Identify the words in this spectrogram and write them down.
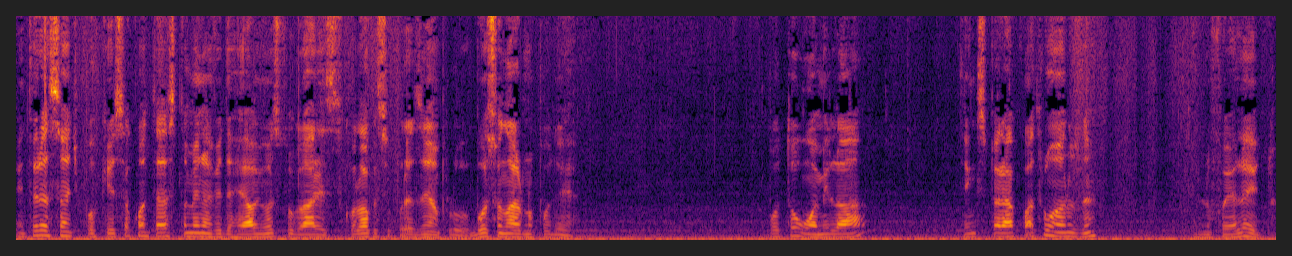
É interessante porque isso acontece também na vida real em outros lugares. Coloca-se, por exemplo, Bolsonaro no poder. Botou o homem lá, tem que esperar quatro anos, né? Ele não foi eleito.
